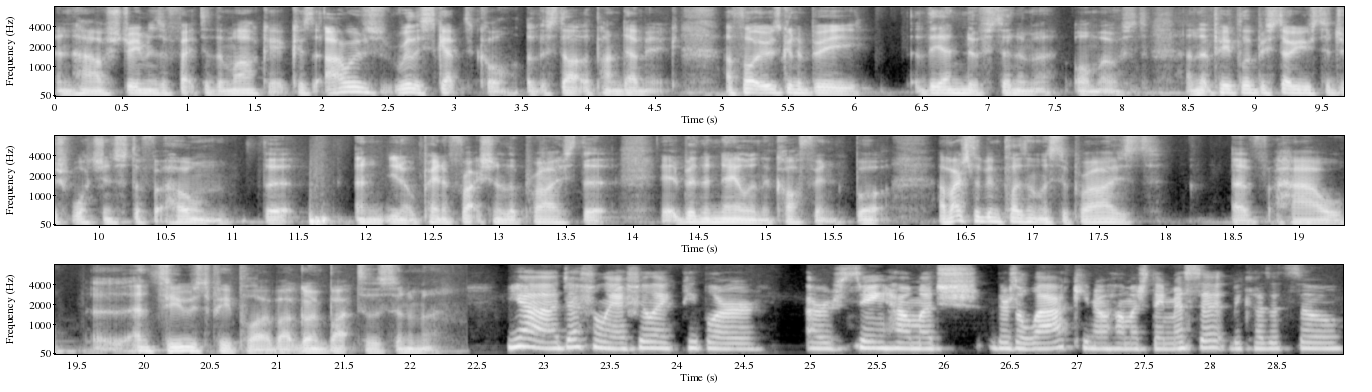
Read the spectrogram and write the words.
and how streaming's affected the market? Because I was really skeptical at the start of the pandemic. I thought it was going to be the end of cinema almost, and that people would be so used to just watching stuff at home that, and you know, paying a fraction of the price that it had been the nail in the coffin. But I've actually been pleasantly surprised of how uh, enthused people are about going back to the cinema. Yeah, definitely. I feel like people are are seeing how much there's a lack. You know, how much they miss it because it's so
